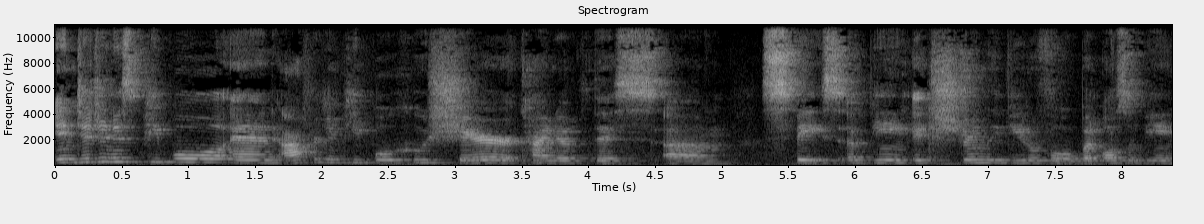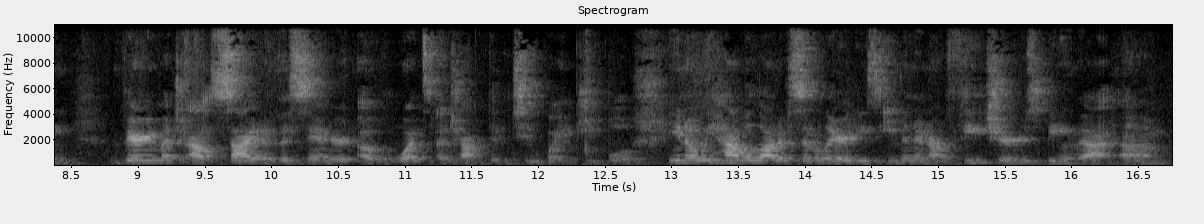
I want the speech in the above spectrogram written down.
indigenous people and African people who share kind of this um, space of being extremely beautiful, but also being very much outside of the standard of what's attractive to white people. You know, we have a lot of similarities even in our features, being that um,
